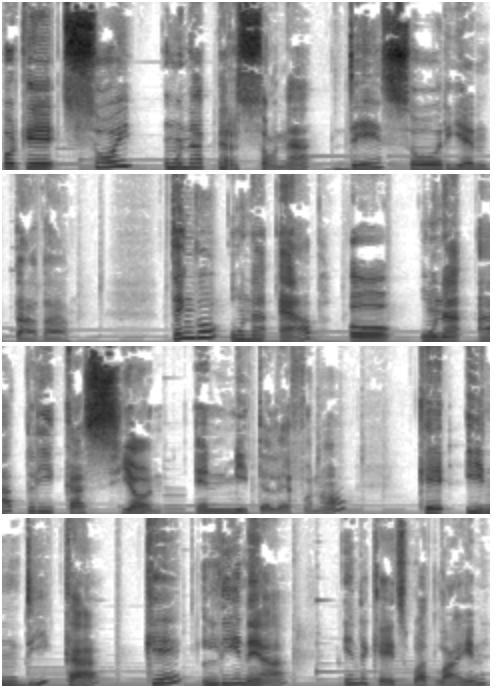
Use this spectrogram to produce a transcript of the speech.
porque soy una persona desorientada. Tengo una app o una aplicación en mi teléfono que indica qué línea, indicates what line,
